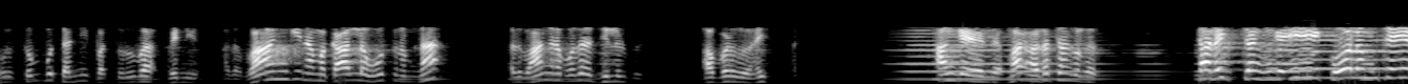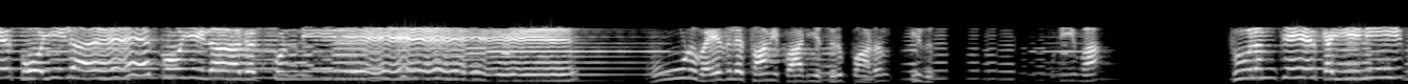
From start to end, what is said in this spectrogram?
ஒரு சொம்பு தண்ணி பத்து ரூபாய் வெந்நீர். அதை வாங்கி நம்ம கால்ல ஊத்துனோம்னா அது வாங்கின போது அது ஜில்லுன்னு போயிடும். அவ்வளவு ஐஸ் அங்கே அதைத்தான் சொல்றது தலைச்சங்கை கோலம் சேர் கோயில கோயிலாக கொண்டீரே. மூணு வயதுல சுவாமி பாடிய திருப்பாடல் இது. முடியுமா சூலம் சேர் கையினீர்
